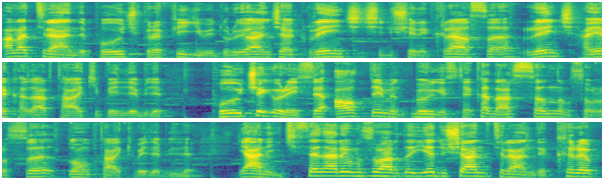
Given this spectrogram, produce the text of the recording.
ana trendi Poğuç grafiği gibi duruyor ancak range içi düşeni kırarsa range haya kadar takip edilebilir. Poğuç'a göre ise alt diamond bölgesine kadar salınım sonrası long takip edebilir. Yani iki senaryomuz vardı ya düşen trendi kırıp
